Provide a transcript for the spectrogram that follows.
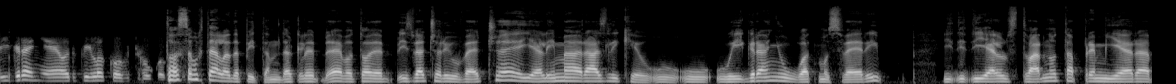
igranje od bilo kog drugog. To sam htela da pitam. Dakle, evo, to je iz večeri u veče. Je li ima razlike u, u, u igranju, u atmosferi? I- i- Je li stvarno ta premijera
